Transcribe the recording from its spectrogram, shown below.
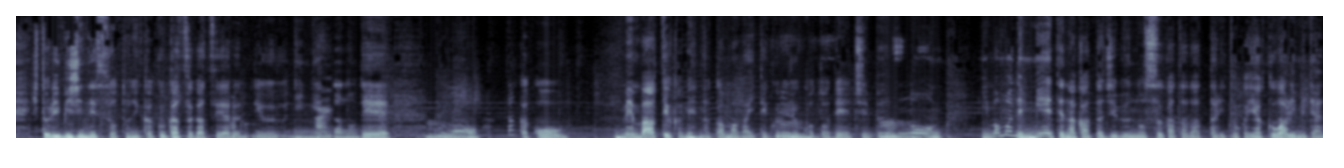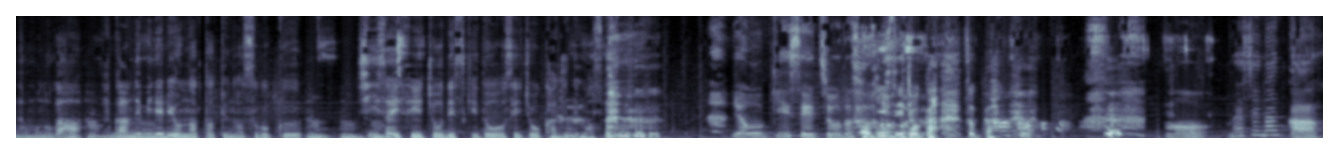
一人ビジネスをとにかくガツガツやるっていう人間なので、うん。でもなんかこうメンバーっていうかね仲間がいてくれることで、自分の今まで見えてなかった自分の姿だったりとか役割みたいなものがうん俯瞰で見れるようになったっていうのはすごく小さい成長ですけど成長を感じてます。いや大きい成長だ大きい成長かそっか。そう。私なんか、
